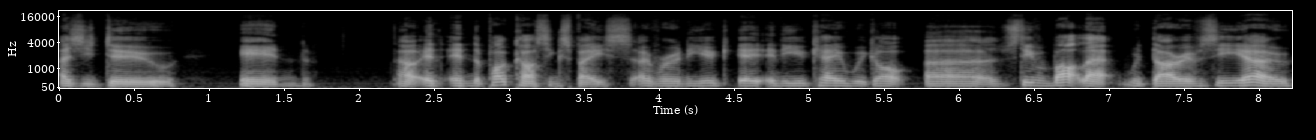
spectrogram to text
as you do in uh, in, in the podcasting space over in the UK, in the UK we got uh, Steven Bartlett with Diary of a CEO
